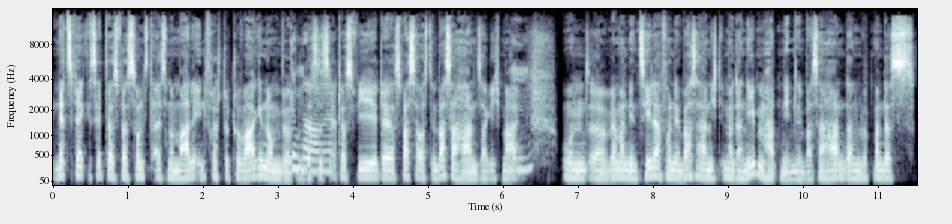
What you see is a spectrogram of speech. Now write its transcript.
Netzwerk ist etwas, was sonst als normale Infrastruktur wahrgenommen wird. Genau, und das ist ja. etwas wie das Wasser aus dem Wasserhahn, sage ich mal. Mhm. Und äh, wenn man den Zähler von dem Wasserhahn nicht immer daneben hat, neben dem Wasserhahn, dann wird man das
